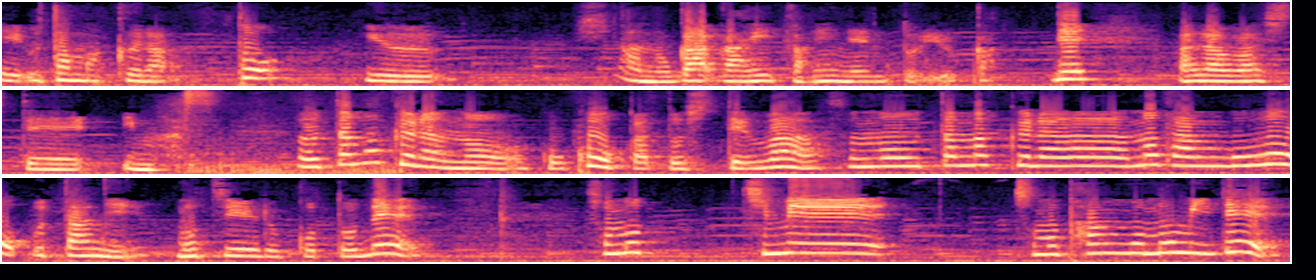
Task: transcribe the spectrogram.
え歌枕というあのが概概念というかで表しています。歌枕のこう効果としてはその歌枕の単語を歌に用いることでその地名その単語のみで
